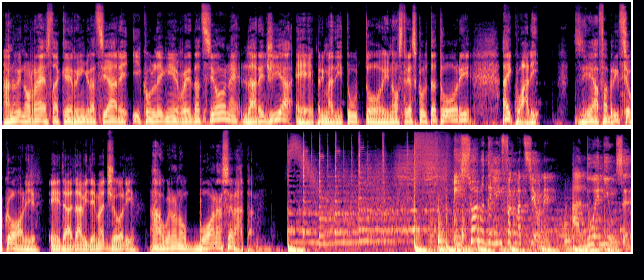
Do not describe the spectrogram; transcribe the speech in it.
A noi non resta che ringraziare i colleghi in redazione, la regia e prima di tutto i nostri ascoltatori, ai quali sia Fabrizio Coli e da Davide Maggiori augurano buona serata. Suono dell'informazione a due news.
